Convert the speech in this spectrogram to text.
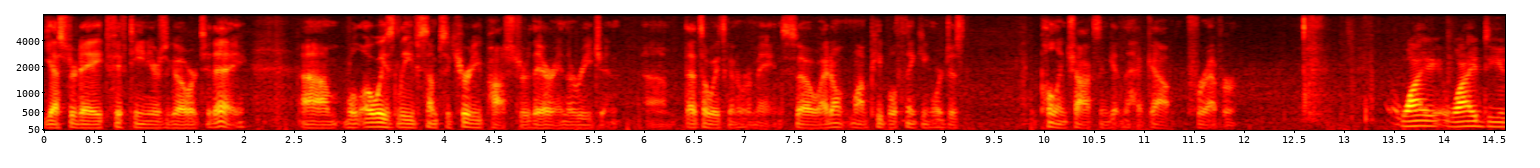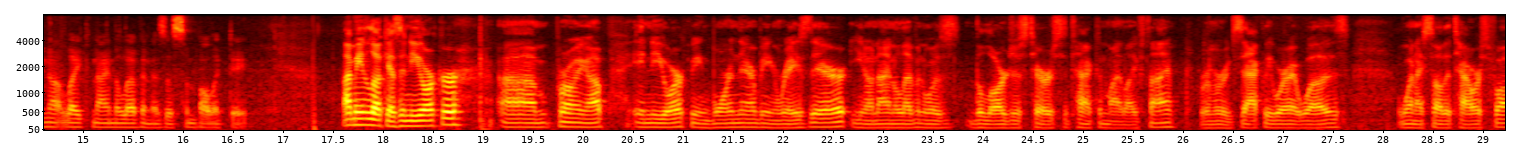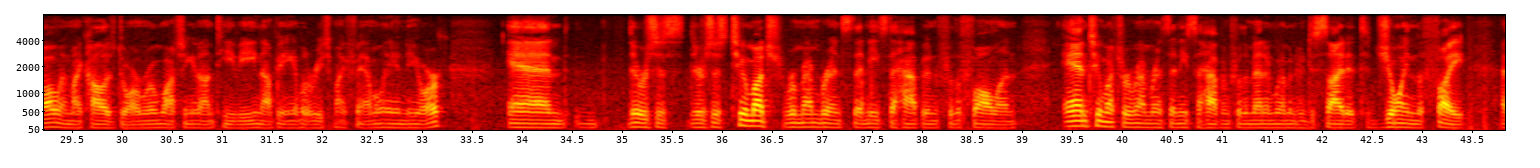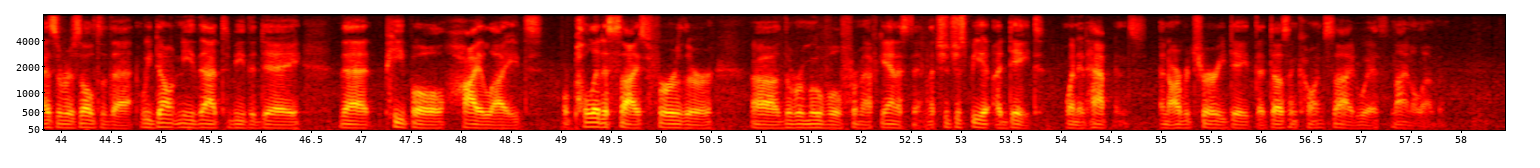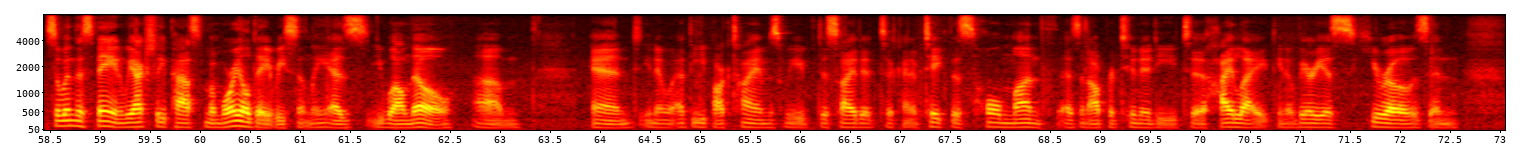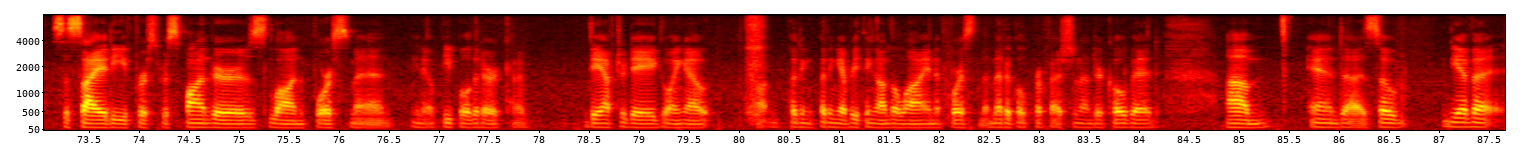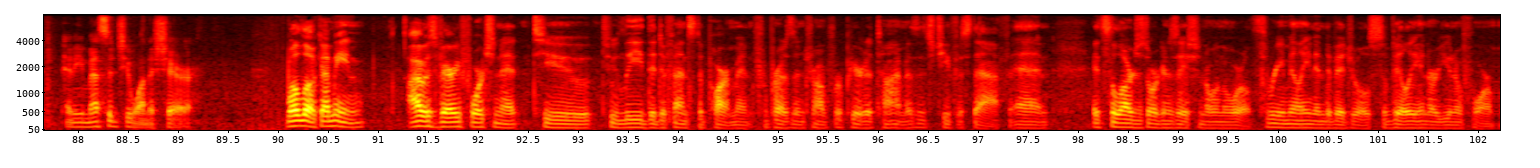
yesterday, 15 years ago, or today. Um, we'll always leave some security posture there in the region. Um, that's always going to remain. So I don't want people thinking we're just pulling chocks and getting the heck out forever. Why why do you not like 9/11 as a symbolic date? I mean, look, as a New Yorker, um, growing up in New York, being born there, being raised there, you know, 9 11 was the largest terrorist attack in my lifetime. I remember exactly where I was when I saw the towers fall in my college dorm room, watching it on TV, not being able to reach my family in New York. And there was just there's just too much remembrance that needs to happen for the fallen, and too much remembrance that needs to happen for the men and women who decided to join the fight as a result of that. We don't need that to be the day that people highlight or politicize further uh, the removal from Afghanistan. That should just be a, date when it happens, an arbitrary date that doesn't coincide with 9 11. So, in this vein, we actually passed Memorial Day recently, as you well know. Um, and, you know, at the Epoch Times, we've decided to kind of take this whole month as an opportunity to highlight, you know, various heroes in society, first responders, law enforcement, you know, people that are kind of day after day going out, um, putting putting everything on the line. Of course, in the medical profession under COVID, um, and uh, so, do you have a, any message you want to share? Well, look, I mean, I was very fortunate to to lead the Defense Department for President Trump for a period of time as its chief of staff, and it's the largest organization in the world. Three million individuals, civilian or uniform,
